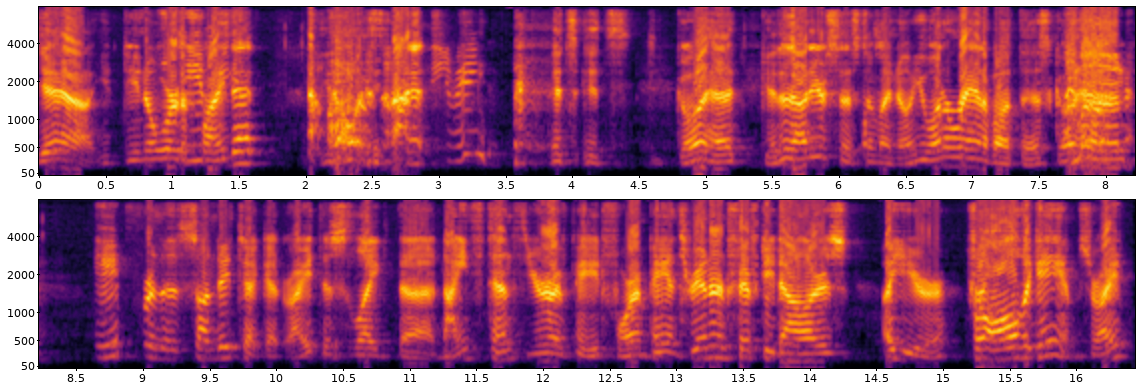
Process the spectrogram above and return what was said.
Yeah, you, do you know where to TV? find it? You know where is to it on TV? It's it's. Go ahead, get it out of your system. I know you want to rant about this. Go Come ahead. on. Paid for the Sunday ticket, right? This is like the ninth, tenth year I've paid for. I'm paying three hundred and fifty dollars a year for all the games, right?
